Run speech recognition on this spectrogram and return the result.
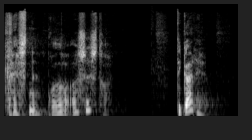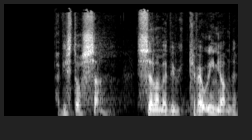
kristne brødre og søstre. Det gør det. At vi står sammen, selvom at vi kan være uenige om det.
